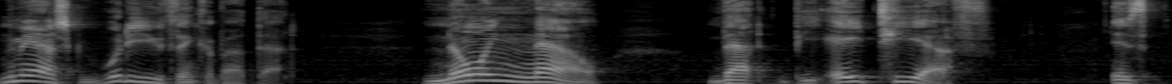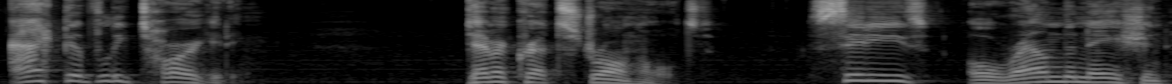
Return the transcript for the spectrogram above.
Let me ask you, what do you think about that? Knowing now that the ATF is actively targeting Democrat strongholds, cities around the nation,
